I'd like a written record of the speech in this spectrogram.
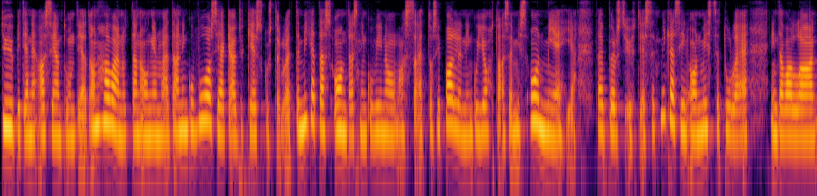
tyypit ja ne asiantuntijat on havainnut tämän ongelman. Ja tämä on niin kuin vuosia käyty keskustelu, että mikä tässä on tässä niin kuin vinoumassa, että tosi paljon niin kuin johtaa se, missä on miehiä tai pörssiyhtiössä, että mikä siinä on, mistä se tulee, niin tavallaan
